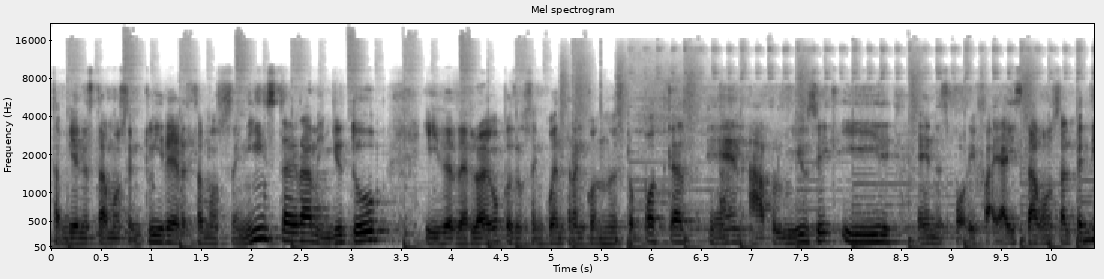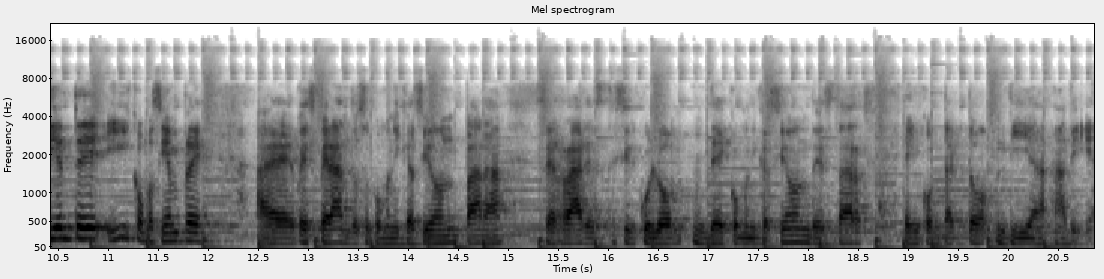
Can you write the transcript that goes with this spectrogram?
también estamos en Twitter, estamos en Instagram, en YouTube y desde luego pues nos encuentran con nuestro podcast en Apple Music y en Spotify. Ahí estamos al pendiente y como siempre eh, esperando su comunicación para cerrar este círculo de comunicación, de estar en contacto día a día.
